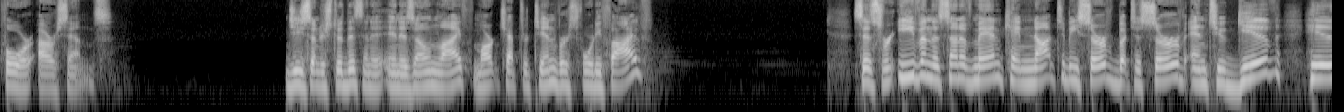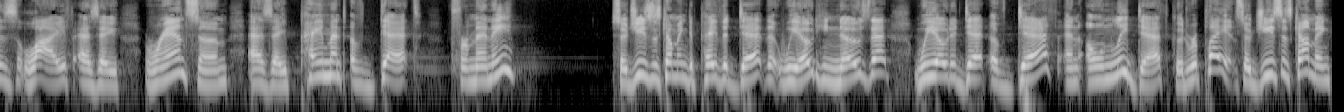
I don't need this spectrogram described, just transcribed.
for our sins. Jesus understood this in, in his own life. Mark chapter 10, verse 45 says, For even the Son of Man came not to be served, but to serve and to give his life as a ransom, as a payment of debt for many. So Jesus is coming to pay the debt that we owed. He knows that we owed a debt of death and only death could repay it. So Jesus coming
